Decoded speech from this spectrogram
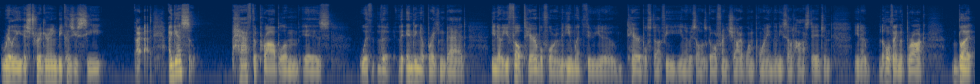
really is triggering because you see. I I guess half the problem is with the the ending of Breaking Bad. You know, you felt terrible for him, and he went through you know terrible stuff. He you know he saw his girlfriend shot at one point, and then he's held hostage, and you know the whole thing with Brock. But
